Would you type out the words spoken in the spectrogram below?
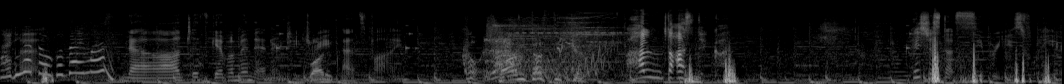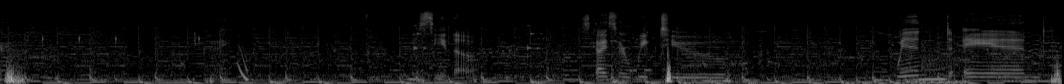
No, I'll just give him an energy drink. One. That's fine. Fantastic. Fantastic. It's just not super useful here. Okay. Let me see though. These guys are weak to wind and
